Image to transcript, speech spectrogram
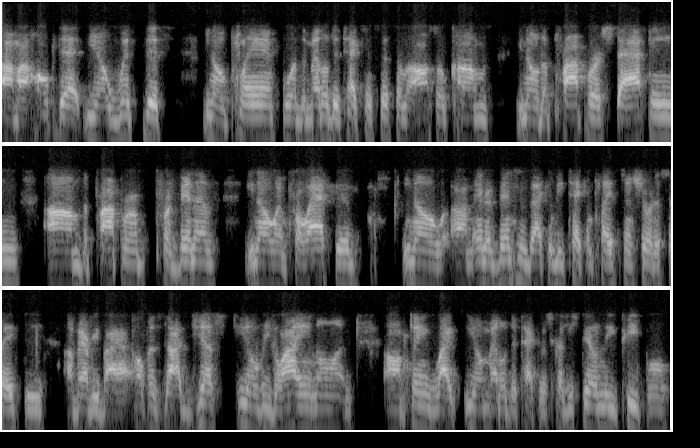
um, I hope that you know with this you know, plan for the metal detection system also comes, you know, the proper staffing, um, the proper preventive, you know, and proactive, you know, um, interventions that can be taking place to ensure the safety of everybody. I hope it's not just, you know, relying on um, things like, you know, metal detectors because you still need people,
